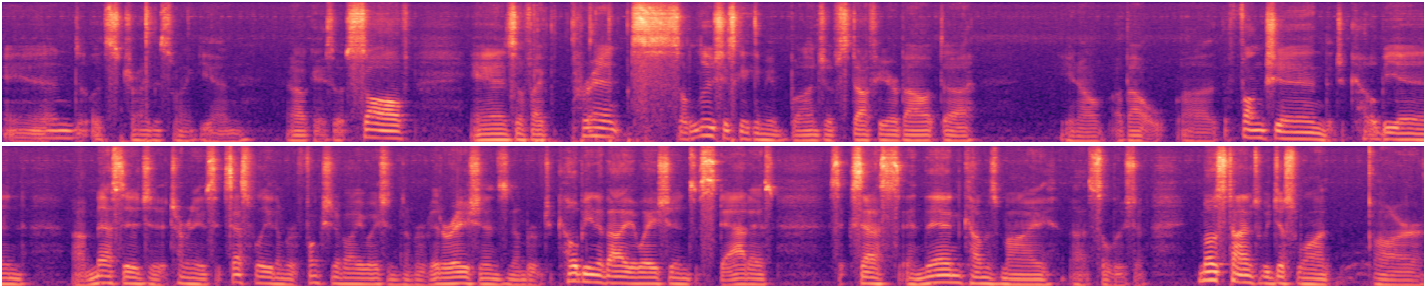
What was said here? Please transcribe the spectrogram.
And let's try this one again. Okay, so it's solved. And so if I print solution, it's going to give me a bunch of stuff here about, uh, you know, about uh, the function, the Jacobian, uh, message that it terminated successfully, number of function evaluations, number of iterations, number of Jacobian evaluations, status, success, and then comes my uh, solution. Most times we just want our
